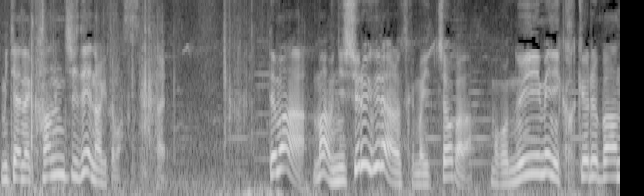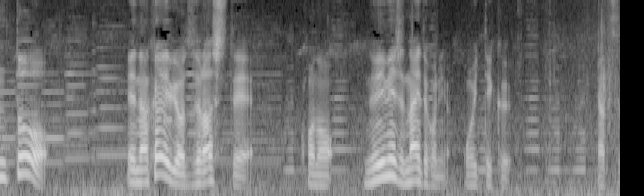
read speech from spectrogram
みたいな感じで投げてます。はい。でまあまあ2種類ぐらいあるんですけど、まあ、いっちゃおうかな、まあ、この縫い目にかける版とえ中指をずらしてこの縫い目じゃないところに置いていくやつ。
